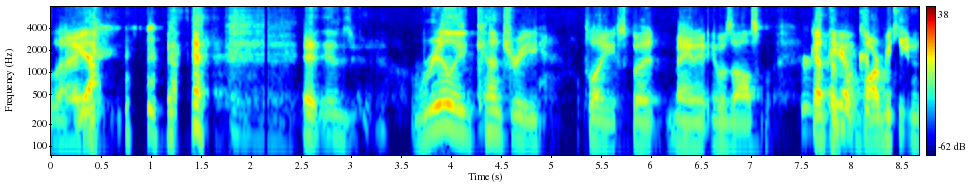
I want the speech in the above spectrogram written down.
Like Yeah. it is really country place, but man, it, it was awesome. Got the barbecue,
